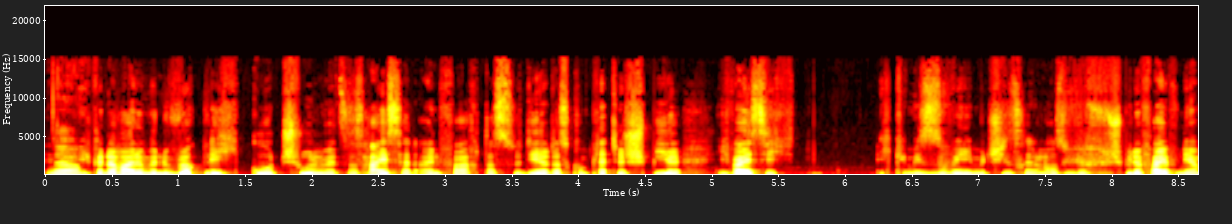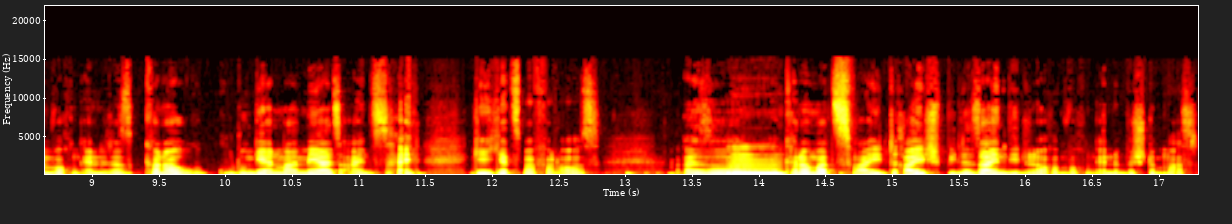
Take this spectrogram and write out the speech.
Ja. ich bin der Meinung, wenn du wirklich gut schulen willst, das heißt halt einfach, dass du dir das komplette Spiel, ich weiß nicht, ich kenne mich so wenig mit Schiedsrichtern aus, wie viele Spiele pfeifen die am Wochenende? Das kann auch gut und gern mal mehr als eins sein, gehe ich jetzt mal von aus. Also Mhm. kann auch mal zwei, drei Spiele sein, die du doch am Wochenende bestimmt machst.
